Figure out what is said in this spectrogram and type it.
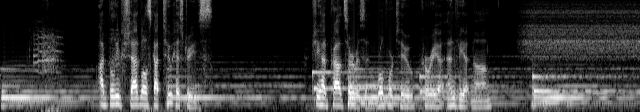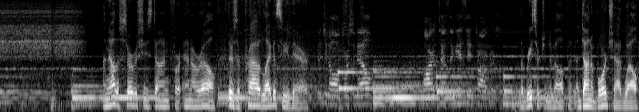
I believe Shadwell's got two histories. She had proud service in World War II, Korea, and Vietnam. And now the service she's done for NRL, there's a proud legacy there. Personnel, fire testing is in progress. The research and development done aboard Shadwell,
